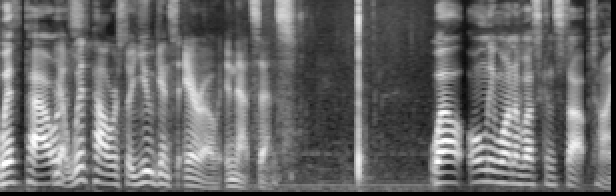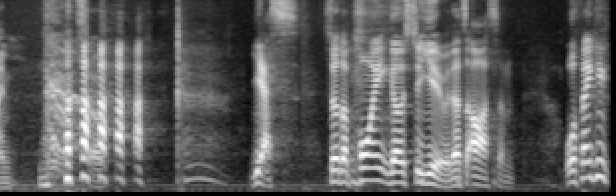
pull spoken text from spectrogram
With powers? Yeah, with powers, so you against Arrow in that sense. Well, only one of us can stop time. So. yes. So the point goes to you. That's awesome. Well, thank you,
